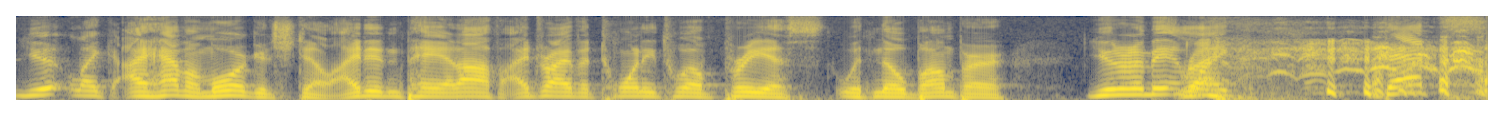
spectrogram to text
You like I have a mortgage still. I didn't pay it off. I drive a 2012 Prius with no bumper. You know what I mean? Right. Like that's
